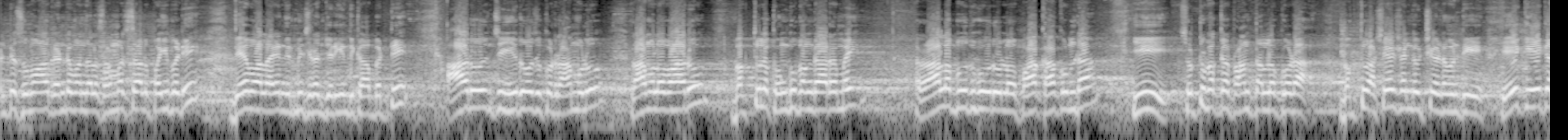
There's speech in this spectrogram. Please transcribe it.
అంటే సుమారు రెండు వందల సంవత్సరాలు పైబడి దేవాలయం నిర్మించడం జరిగింది కాబట్టి ఆ రోజు నుంచి ఈ రోజు కూడా రాములు రాముల వారు భక్తుల కొంగు బంగారమై రాళ్ళబూదుగూరులో పా కాకుండా ఈ చుట్టుపక్కల ప్రాంతాల్లో కూడా భక్తులు అశేషంగా వచ్చేటువంటి ఏకైక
